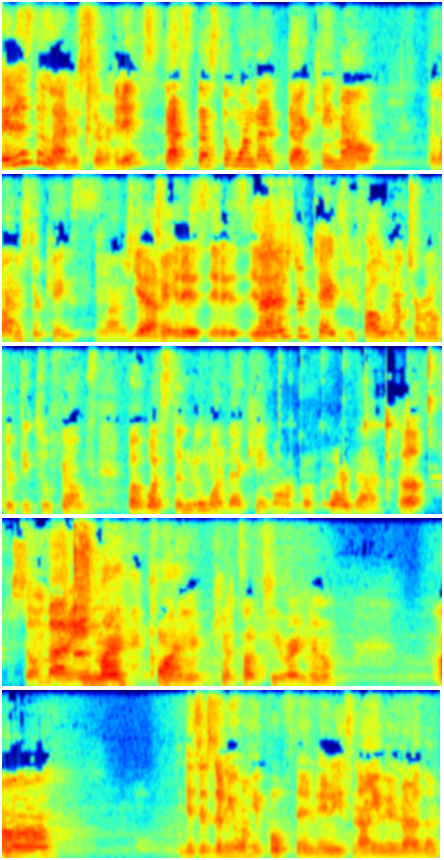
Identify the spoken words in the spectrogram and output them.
It is the Lannister. It is. That's that's the one that that came out. The Lannister case. Lannister Yeah, tapes. it is. It is. It is. Lannister tapes. You follow it on Terminal Fifty Two Films. But what's the new one that came out before that? Oh, This is somebody. my client. Can't talk to you right now. Uh, This is the new one he posted, and it's not even none of them.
